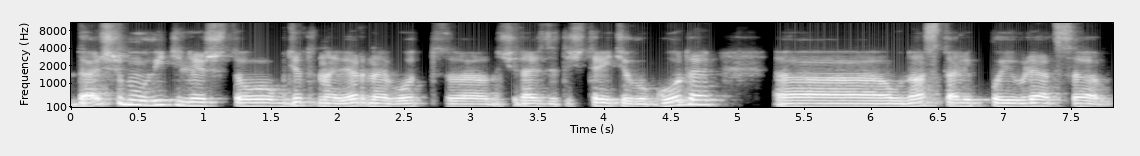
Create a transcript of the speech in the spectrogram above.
Дальше мы увидели, что где-то, наверное, вот начиная с 2003 года у нас стали появляться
